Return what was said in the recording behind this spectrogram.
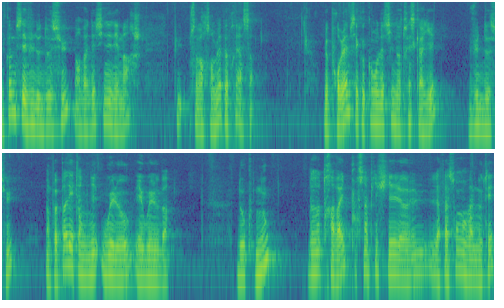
Et comme c'est vu de dessus, on va dessiner des marches, puis ça va ressembler à peu près à ça. Le problème, c'est que quand on dessine notre escalier, vu de dessus, on ne peut pas déterminer où est le haut et où est le bas. Donc nous, dans notre travail, pour simplifier la façon dont on va le noter,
